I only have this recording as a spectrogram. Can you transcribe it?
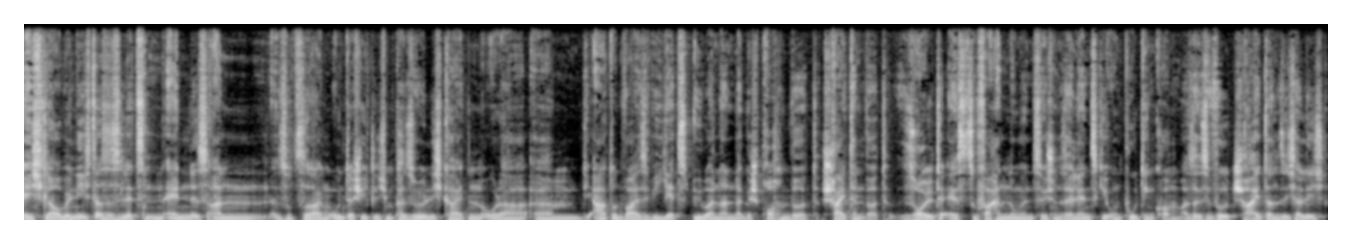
Ich glaube nicht, dass es letzten Endes an sozusagen unterschiedlichen Persönlichkeiten oder ähm, die Art und Weise, wie jetzt übereinander gesprochen wird, scheitern wird. Sollte es zu Verhandlungen zwischen Zelensky und Putin kommen. Also es wird scheitern sicherlich,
